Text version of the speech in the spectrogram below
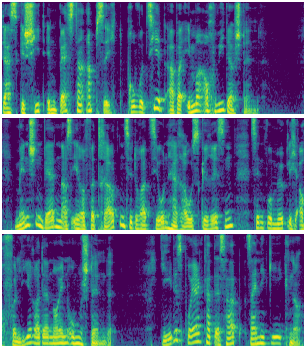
Das geschieht in bester Absicht, provoziert aber immer auch Widerstände. Menschen werden aus ihrer vertrauten Situation herausgerissen, sind womöglich auch Verlierer der neuen Umstände. Jedes Projekt hat deshalb seine Gegner.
